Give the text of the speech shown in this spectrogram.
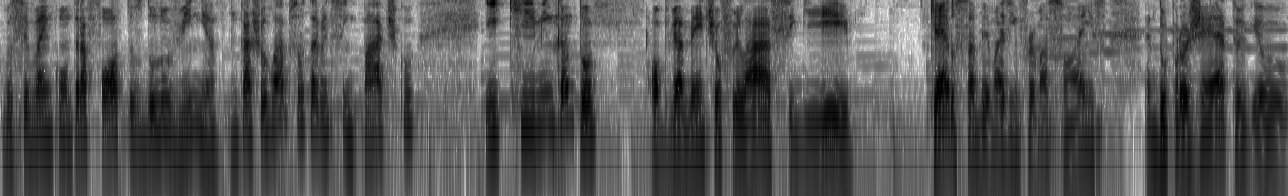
você vai encontrar fotos do Luvinha, um cachorro absolutamente simpático e que me encantou. Obviamente eu fui lá, segui, quero saber mais informações. é, do projeto, eu,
